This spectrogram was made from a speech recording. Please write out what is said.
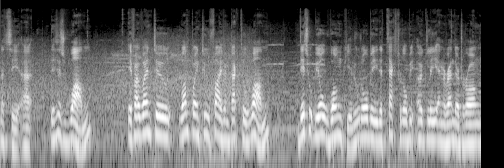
let's see, uh, this is 1. If I went to 1.25 and back to 1, this would be all wonky. It would all be, the text would all be ugly and rendered wrong.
